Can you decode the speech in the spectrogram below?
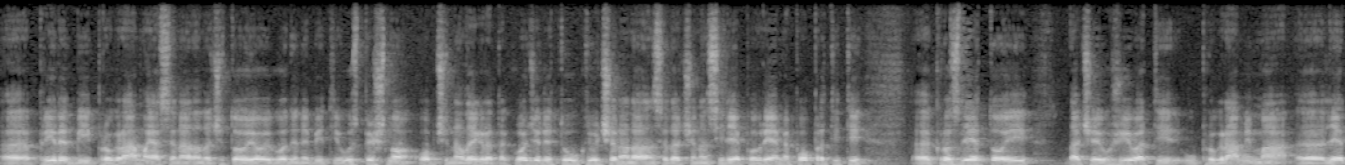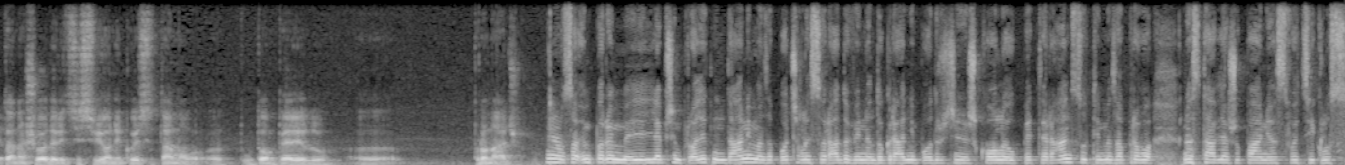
E, priredbi i programa. Ja se nadam da će to i ove godine biti uspješno. Općina Legra također je tu uključena. Nadam se da će nas i lijepo vrijeme popratiti e, kroz ljeto i da će uživati u programima e, ljeta na Šoderici svi oni koji se tamo u tom periodu pronađu. S ovim prvim ljepšim proljetnim danima započeli su radovi na dogradnji područne škole u Peterancu, time zapravo nastavlja Županija svoj ciklus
